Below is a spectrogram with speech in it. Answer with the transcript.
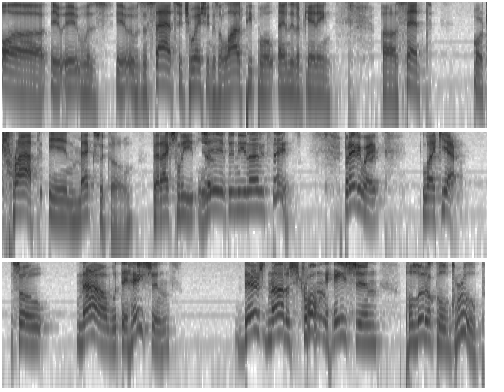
uh, it, it was it was a sad situation because a lot of people ended up getting uh, sent or trapped in Mexico that actually lived in the United States. But anyway, like, yeah. So now with the Haitians, there's not a strong Haitian political group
